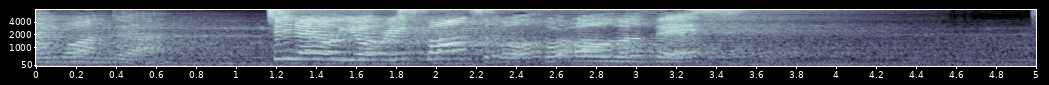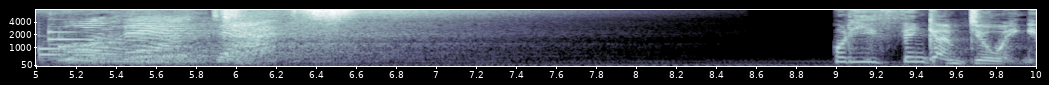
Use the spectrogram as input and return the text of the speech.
I wonder, to know you're responsible for all of this? For their deaths! What do you think I'm doing?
